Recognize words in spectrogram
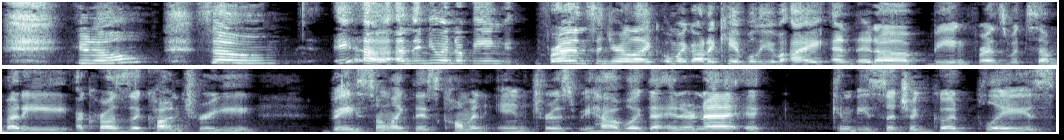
you know? So, yeah. And then you end up being friends and you're like, oh my God, I can't believe I ended up being friends with somebody across the country based on like this common interest we have. Like the internet, it can be such a good place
